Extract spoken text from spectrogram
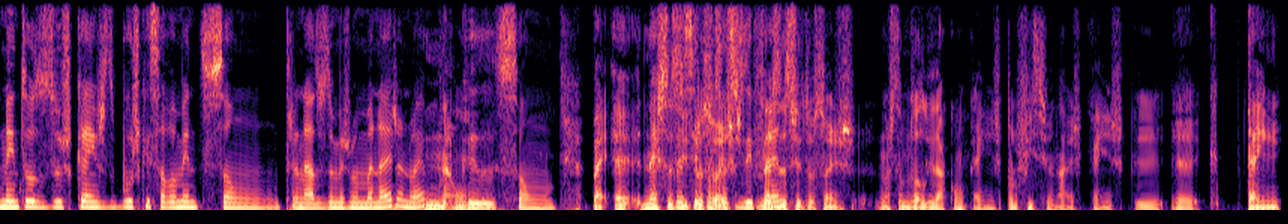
nem todos os cães de busca e salvamento são treinados da mesma maneira, não é? Porque não. são. Bem, uh, nestas, situações, nestas situações, nós estamos a lidar com cães profissionais, cães que, que têm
